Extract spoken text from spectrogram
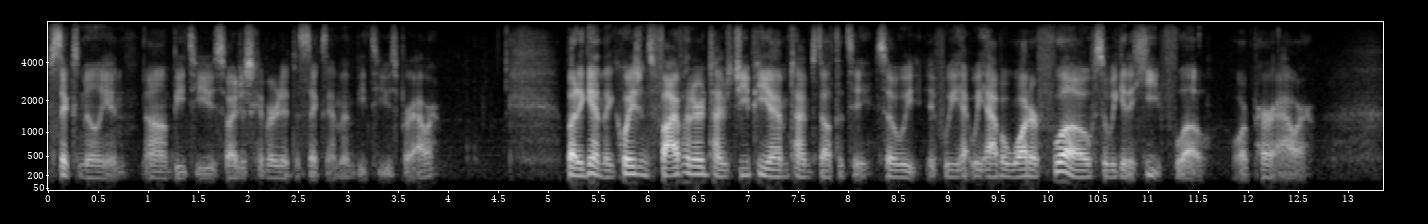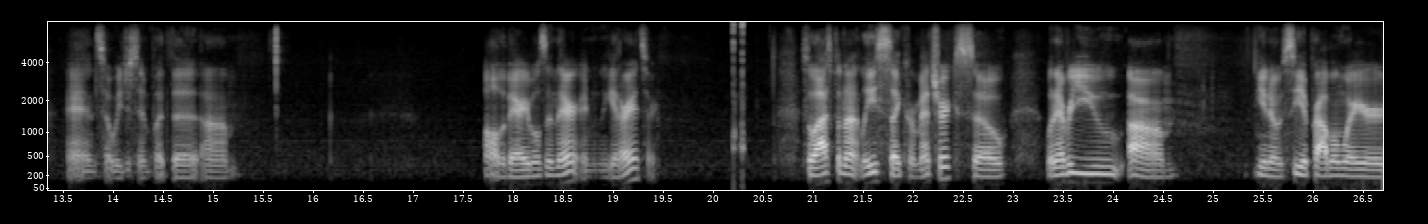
6 million BTUs. So I just converted it to 6 MMBTUs per hour. But again, the equation is 500 times GPM times delta T. So we, if we, ha we have a water flow, so we get a heat flow, or per hour. And so we just input the um, all the variables in there, and we get our answer. So last but not least, psychrometrics. So whenever you um, you know see a problem where you're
